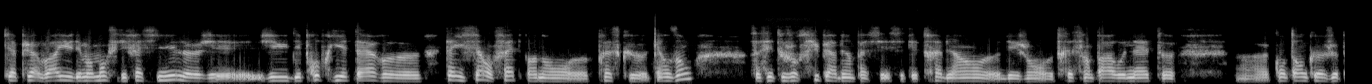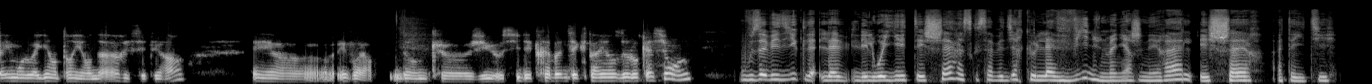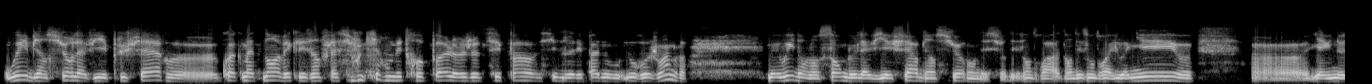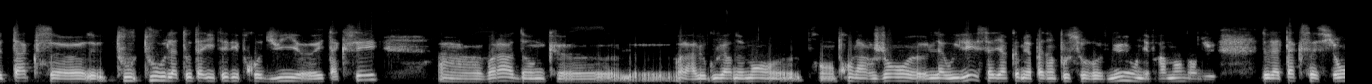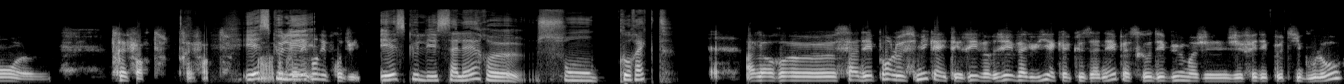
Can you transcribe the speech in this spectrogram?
qu'il y a pu avoir. Il y a eu des moments que c'était facile. J'ai eu des propriétaires euh, tahitiens en fait pendant euh, presque 15 ans. Ça s'est toujours super bien passé. C'était très bien, euh, des gens très sympas, honnêtes, contents que je paye mon loyer en temps et en heure, etc. Et, et voilà. Donc j'ai eu aussi des très bonnes expériences de location. Hein. Vous avez dit que les loyers étaient chers. Est-ce que ça veut dire que la vie, d'une manière générale, est chère à Tahiti? Oui, bien sûr, la vie est plus chère. Euh, quoique maintenant, avec les inflations qui en métropole, je ne sais pas si vous n'allez pas nous, rejoindre. Mais oui, dans l'ensemble, la vie est chère, bien sûr. On est sur des endroits, dans des endroits éloignés. Euh, euh, il y a une taxe. tout, tout, la totalité des produits est taxée. Voilà, donc voilà, le gouvernement euh, prend, prend l'argent euh, là où il est, c'est-à-dire comme il n'y a pas d'impôt sur le revenu, on est vraiment dans du de la taxation. Euh, Très forte, très forte. Et est-ce que les des produits. Et est-ce que les salaires sont corrects? Alors, ça dépend. Le SMIC a été réévalué il y a quelques années parce qu'au début, moi, j'ai fait des petits boulots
